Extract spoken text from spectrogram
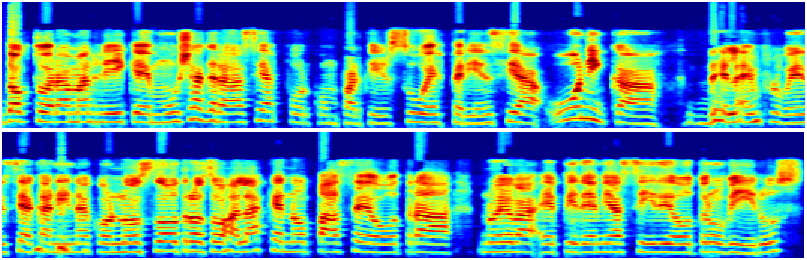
Doctora Manrique, muchas gracias por compartir su experiencia única de la influencia canina con nosotros. Ojalá que no pase otra nueva epidemia así de otro virus.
